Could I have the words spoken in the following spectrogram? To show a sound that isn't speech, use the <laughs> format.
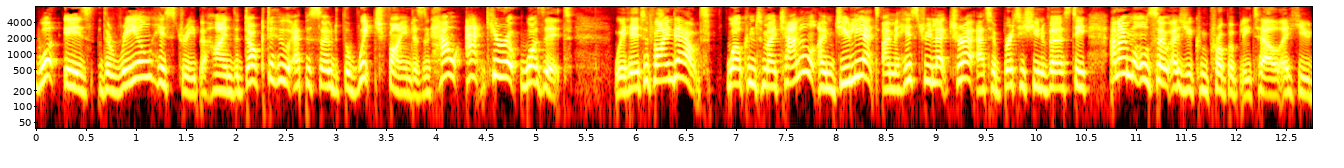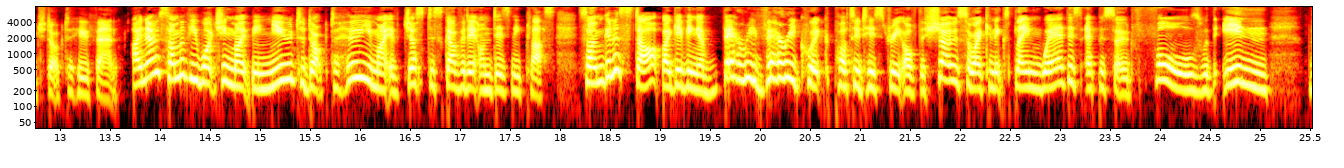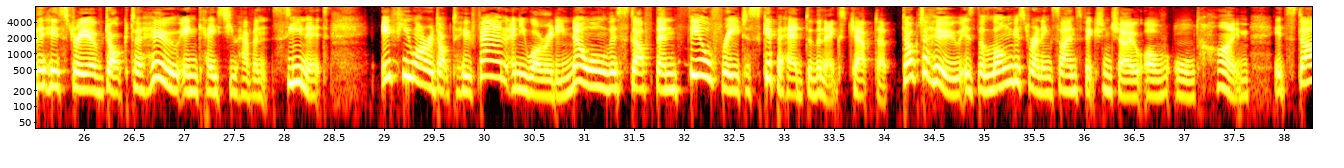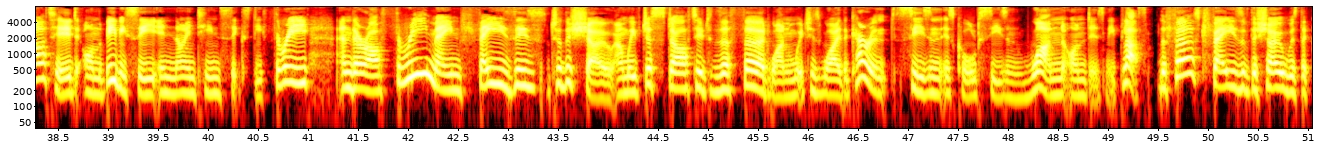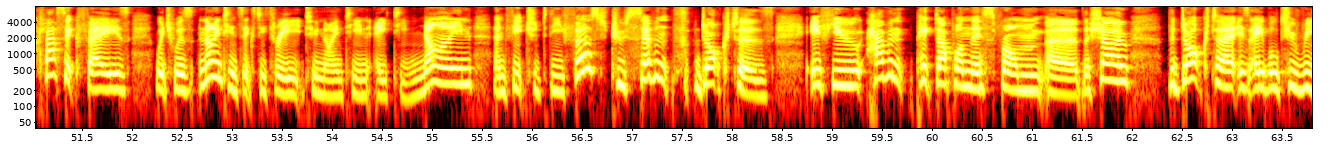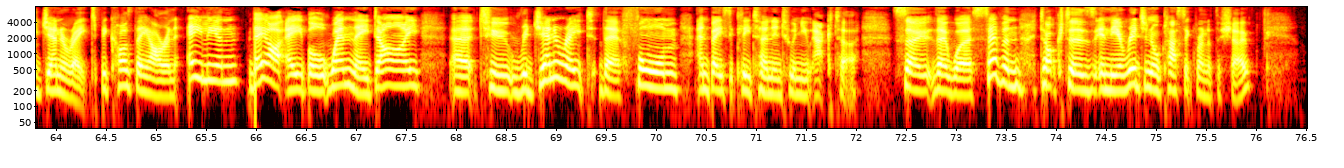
What is the real history behind the Doctor Who episode The Witchfinders and how accurate was it? We're here to find out. Welcome to my channel. I'm Juliet. I'm a history lecturer at a British university, and I'm also, as you can probably tell, a huge Doctor Who fan. I know some of you watching might be new to Doctor Who, you might have just discovered it on Disney Plus. So I'm going to start by giving a very, very quick potted history of the show so I can explain where this episode falls within the history of Doctor Who in case you haven't seen it. If you are a Doctor Who fan and you already know all this stuff, then feel free to skip ahead to the next chapter. Doctor Who is the longest running science fiction show of all time. It started on the BBC in 1963, and there are three main phases to the show, and we've just started the third one, which is why the current season is called Season 1 on Disney+. The first phase of the show was the classic phase, which was 1963 to 1989, and featured the first to seventh Doctors. If you haven't picked up on this from uh, the show, the Doctor is able to regenerate because they are an alien. They are able, when they die, uh, to regenerate their form and basically turn into a new actor. So there were seven <laughs> Doctors in the original classic run of the show.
